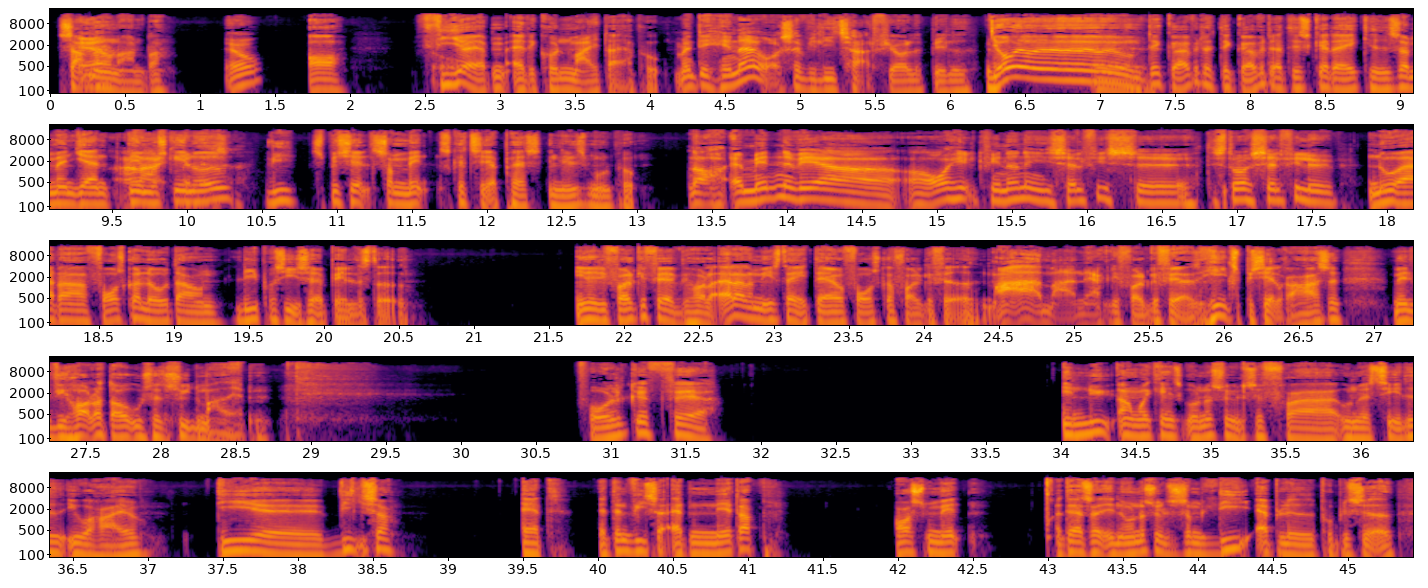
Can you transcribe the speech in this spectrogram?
sammen Ja. med nogle andre. Jo, Og fire af dem er det kun mig, der er på. men det hænder jo også, at vi lige tager et fjollet billede. Jo, jo, jo, jo, jo, Øh. det gør vi da, det gør vi da, det skal da ikke hedde sig. Men Jan, det er Nej, måske noget, altså. vi specielt som mænd skal til at passe en lille smule på. Nå, er mændene ved at, at overhælde kvinderne i selfies, øh, det store selfie-løb? Nu er der forsker lowdown lige præcis her i Bæltestedet. En af de folkefærd, vi holder allermest af, det er jo forskerfolkefærdet. Meget, meget mærkelig folkefærd. En helt speciel race, men vi holder dog usandsynligt meget af dem. Folkefærd. En ny amerikansk undersøgelse fra Universitetet i Ohio, de øh, viser, at, at den viser, at netop os mænd, og det er altså en undersøgelse, som lige er blevet publiceret,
